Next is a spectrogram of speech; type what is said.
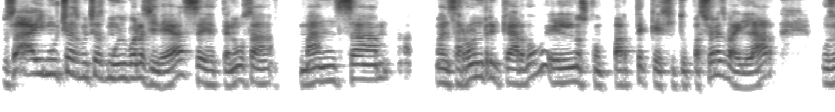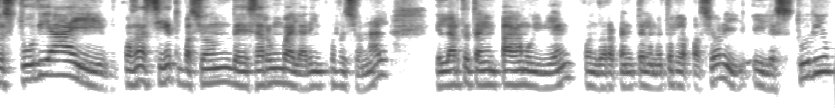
Pues hay muchas, muchas muy buenas ideas. Eh, tenemos a Mansa Manzarrón Ricardo, él nos comparte que si tu pasión es bailar, pues estudia y cosas, sigue tu pasión de ser un bailarín profesional. El arte también paga muy bien cuando de repente le metes la pasión y, el estudio.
